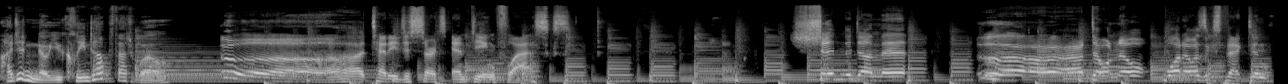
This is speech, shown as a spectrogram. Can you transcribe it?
I didn't know you cleaned up that well. Ugh. Teddy just starts emptying flasks. Shouldn't have done that. Ugh. Don't know what I was expecting.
